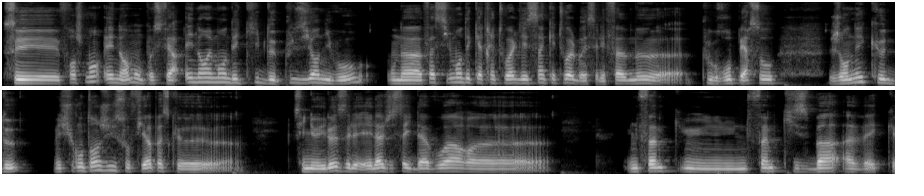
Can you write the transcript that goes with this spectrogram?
C'est franchement énorme, on peut se faire énormément d'équipes de plusieurs niveaux. On a facilement des 4 étoiles, des 5 étoiles, c'est les fameux euh, plus gros persos. J'en ai que deux, mais je suis content, j'ai eu Sophia parce que c'est une healeuse et là j'essaye d'avoir une, femme, une femme qui se bat avec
